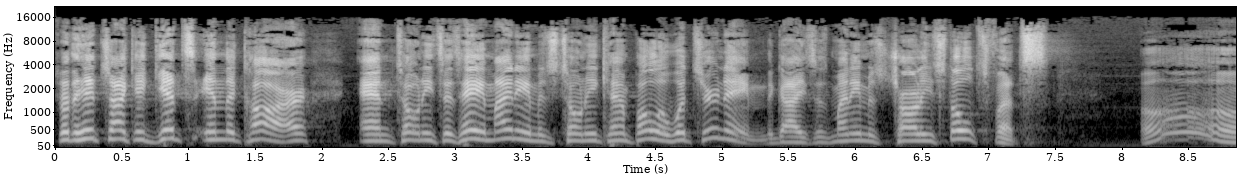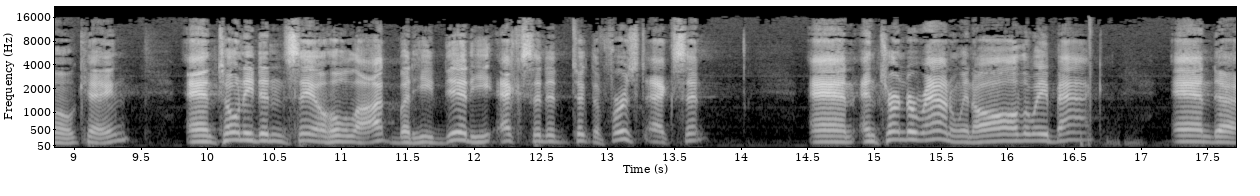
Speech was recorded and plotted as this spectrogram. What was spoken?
So the hitchhiker gets in the car, and Tony says, Hey, my name is Tony Campolo. What's your name? The guy says, My name is Charlie Stoltzfus. Oh, okay. And Tony didn't say a whole lot, but he did. He exited, took the first exit, and and turned around and went all the way back. And uh,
